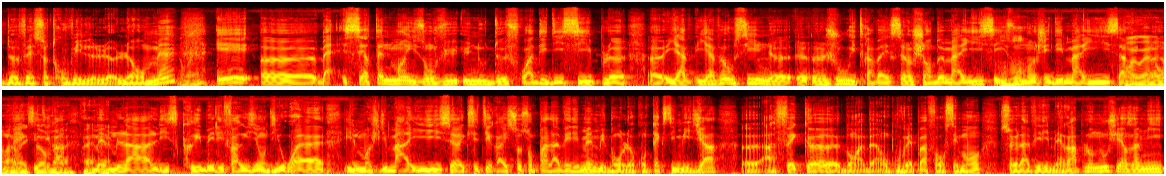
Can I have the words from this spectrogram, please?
devaient se trouver le- leurs mains. Et euh, ben, certainement ils ont vu une ou deux fois des disciples. Il y, avait aussi une, un jour où ils traversaient un champ de maïs et ils ont mangé des maïs avec Mhm. Ouais, leurs mains, etc. Même là, les scribes et les pharisiens ont dit ouais, ils mangent du maïs, etc. Ils se sont pas lavé les mains, mais bon, le contexte immédiat euh, a fait que bon, eh ben, on pouvait pas forcément se laver les mains. Rappelons-nous, chers amis,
